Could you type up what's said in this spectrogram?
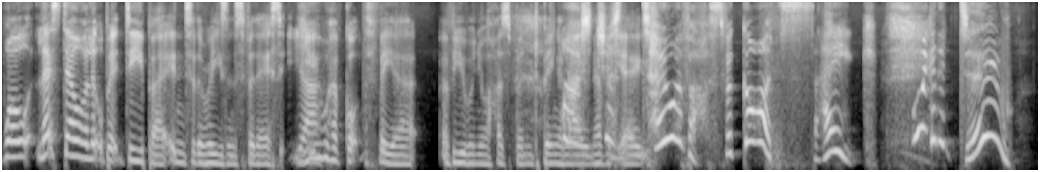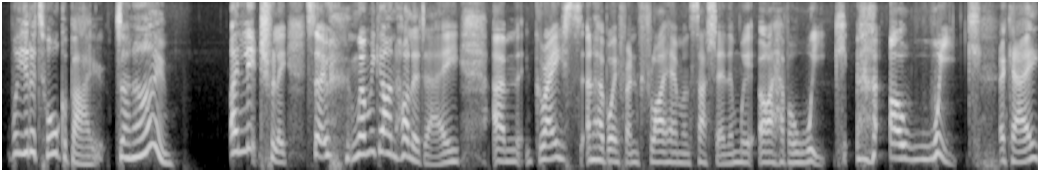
Well, let's delve a little bit deeper into the reasons for this. Yeah. You have got the fear of you and your husband being Well, alone, it's haven't just you? two of us, for God's sake. What are we going to do? what are you going to talk about? Don't know. I literally so when we go on holiday, um, Grace and her boyfriend fly home on Saturday, and then we I have a week, a week. Okay,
